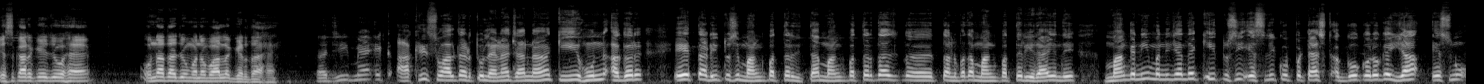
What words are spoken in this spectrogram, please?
ਇਸ ਕਰਕੇ ਜੋ ਹੈ, ਉਹਨਾਂ ਦਾ ਜੋ ਮਨੋਬਲ ਗਿਰਦਾ ਹੈ। ਜੀ, ਮੈਂ ਇੱਕ ਆਖਰੀ ਸਵਾਲ ਤੁਹਾਡੇ ਤੋਂ ਲੈਣਾ ਚਾਹਨਾ ਕਿ ਹੁਣ ਅਗਰ ਇਹ ਤੁਹਾਡੀ ਤੁਸੀਂ ਮੰਗ ਪੱਤਰ ਦਿੱਤਾ, ਮੰਗ ਪੱਤਰ ਤਾਂ ਤੁਹਾਨੂੰ ਪਤਾ ਮੰਗ ਪੱਤਰ ਹੀ ਰਹਿ ਜਾਂਦੇ। ਮੰਗ ਨਹੀਂ ਮੰਨੀ ਜਾਂਦੇ ਕਿ ਤੁਸੀਂ ਇਸ ਲਈ ਕੋਈ ਪ੍ਰੋਟੈਸਟ ਅੱਗੋਂ ਕਰੋਗੇ ਜਾਂ ਇਸ ਨੂੰ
